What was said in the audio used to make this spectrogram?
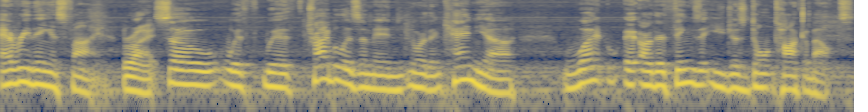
Everything is fine. right. So with with tribalism in northern Kenya, what are there things that you just don't talk about?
